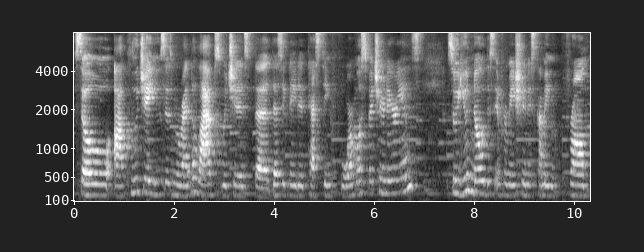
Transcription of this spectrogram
So uh, Kluge uses Miranda Labs, which is the designated testing for most veterinarians. So you know this information is coming from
